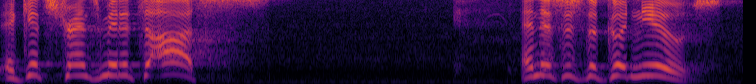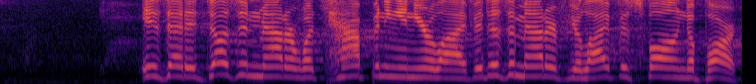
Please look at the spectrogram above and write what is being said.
it gets transmitted to us. And this is the good news is that it doesn't matter what's happening in your life. It doesn't matter if your life is falling apart.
